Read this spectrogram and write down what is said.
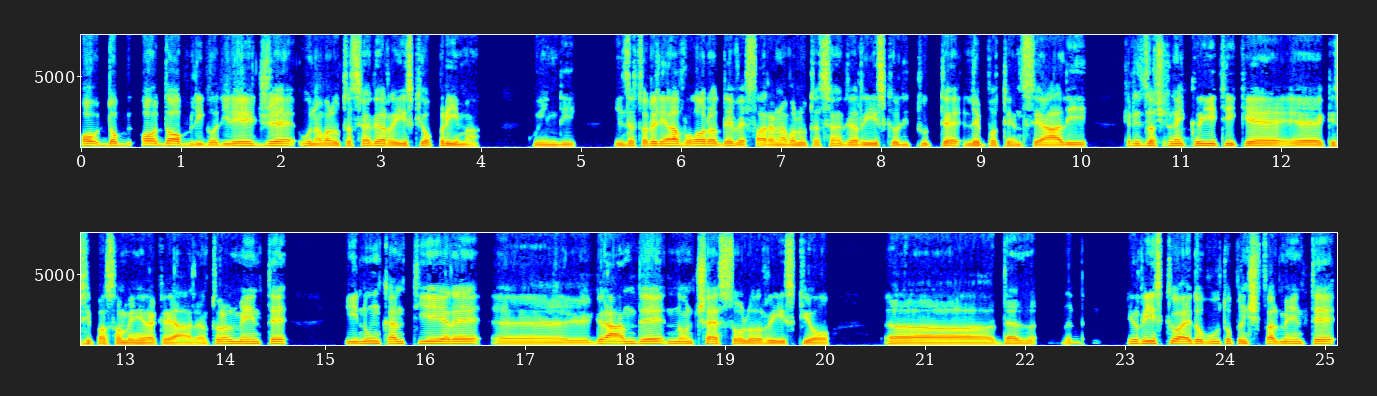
ho, ho d'obbligo di legge una valutazione del rischio prima, quindi il datore di lavoro deve fare una valutazione del rischio di tutte le potenziali situazioni critiche eh, che si possono venire a creare. Naturalmente in un cantiere eh, grande non c'è solo il rischio eh, del... Il rischio è dovuto principalmente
